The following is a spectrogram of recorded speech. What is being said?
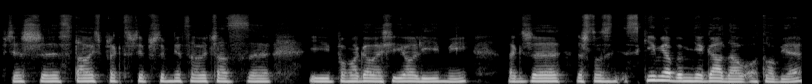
przecież e, stałeś praktycznie przy mnie cały czas i pomagałeś i Oli i mi. Także zresztą z, z kim ja bym nie gadał o tobie,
